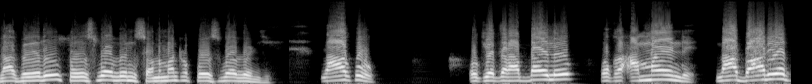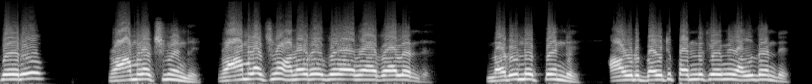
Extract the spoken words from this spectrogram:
నా పేరు పోసుబాబు అండి సొన్నమంటలు పోసుబాబు అండి. నాకు ఒక ఇద్దరు అబ్బాయిలు ఒక అమ్మాయి అండి నా భార్య పేరు రామలక్ష్మి అండి రామలక్ష్మి అనారోగ్యాలండి నడుము నొప్పి అండి. ఆవిడ బయట పనులకి ఏమి వెళ్ళదండి.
